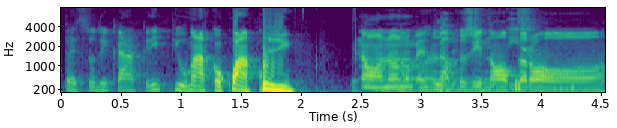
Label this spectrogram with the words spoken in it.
pezzo di cacca. Di più, Marco, qua, così. No, no, no, no così no, però...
